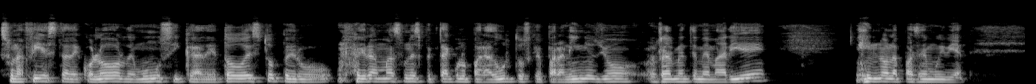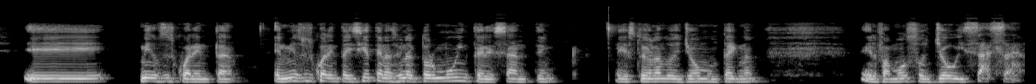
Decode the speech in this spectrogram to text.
es una fiesta de color, de música, de todo esto, pero era más un espectáculo para adultos que para niños. Yo realmente me mareé y no la pasé muy bien. Eh, 1940. En 1947 nació un actor muy interesante. Estoy hablando de Joe Montegna, el famoso Joey Sasa.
